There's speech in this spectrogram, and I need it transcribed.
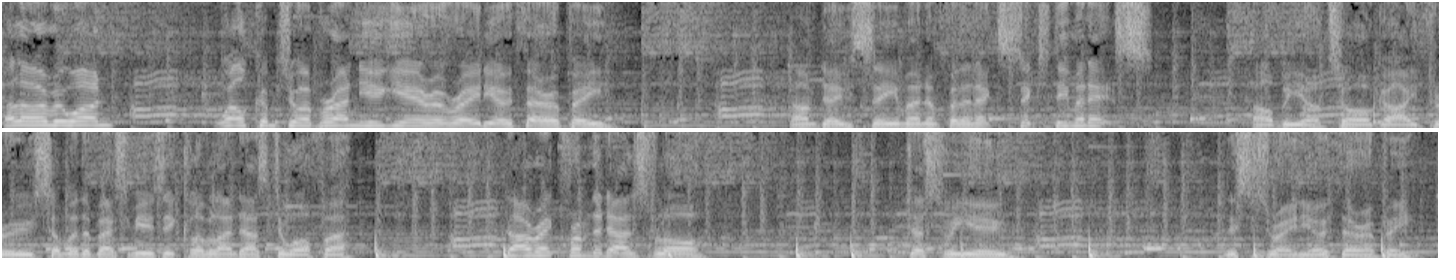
Hello, everyone. Welcome to a brand new year of radiotherapy. I'm Dave Seaman, and for the next 60 minutes, I'll be your tour guide through some of the best music Clubland has to offer. Direct from the dance floor, just for you. This is Radiotherapy.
